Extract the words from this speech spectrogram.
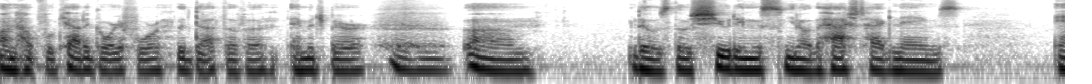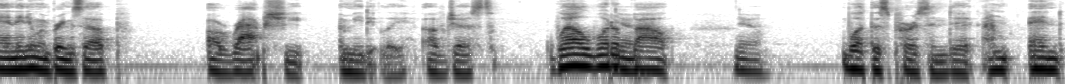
unhelpful category for the death of an image bearer. Mm-hmm. Um, those those shootings, you know, the hashtag names, and anyone brings up a rap sheet immediately of just, well, what Yeah. about yeah, what this person did? And, and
